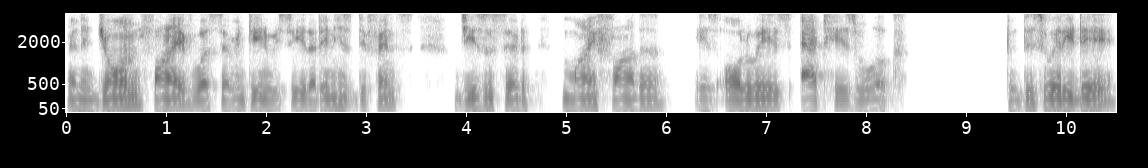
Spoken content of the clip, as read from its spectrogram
And in John 5, verse 17, we see that in his defense, Jesus said, My Father is always at his work, to this very day,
